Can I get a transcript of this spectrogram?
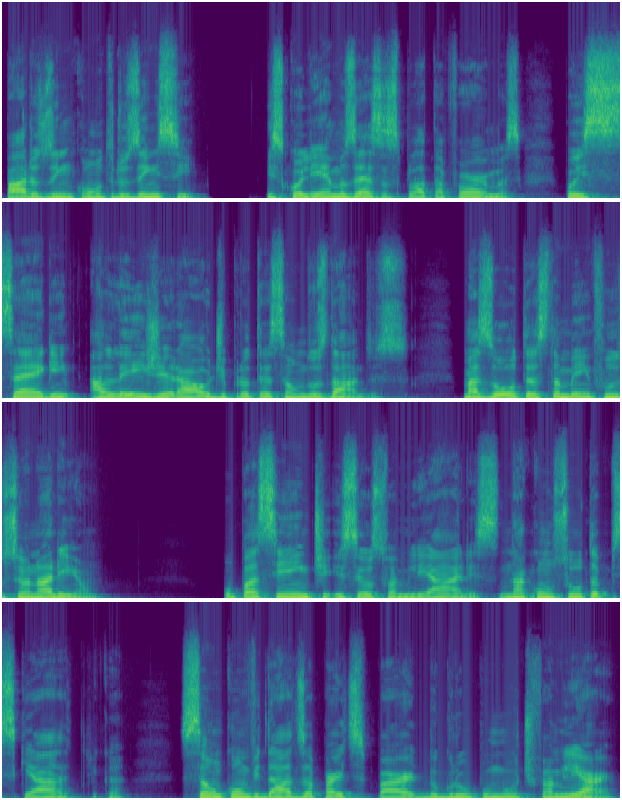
para os encontros em si. Escolhemos essas plataformas pois seguem a Lei Geral de Proteção dos Dados, mas outras também funcionariam. O paciente e seus familiares, na consulta psiquiátrica, são convidados a participar do grupo multifamiliar.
